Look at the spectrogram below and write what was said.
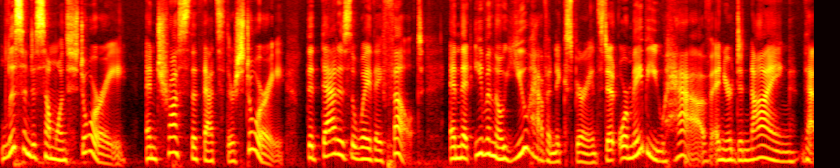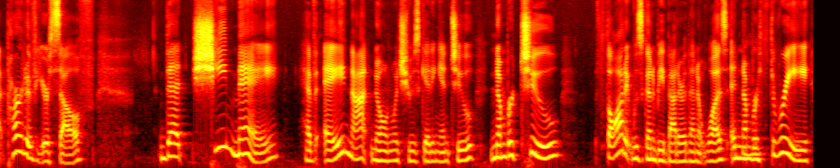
listen to someone's story and trust that that's their story, that that is the way they felt. And that even though you haven't experienced it, or maybe you have and you're denying that part of yourself, that she may have A, not known what she was getting into, number two, thought it was going to be better than it was, and number mm-hmm. three,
